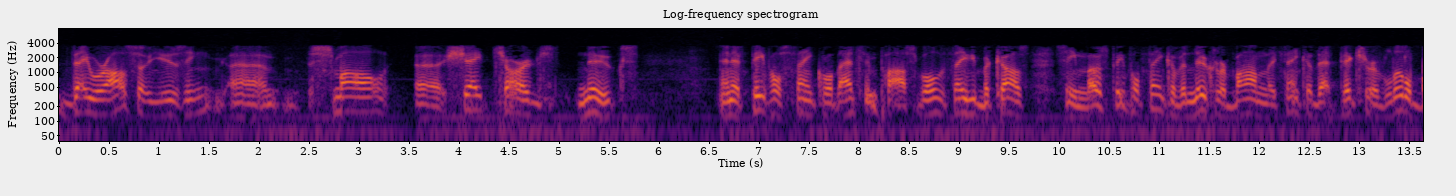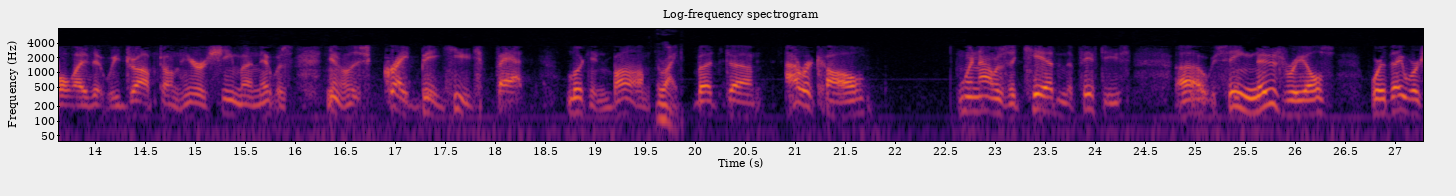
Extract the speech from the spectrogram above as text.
they were also using um, small uh, shape charged nukes. And if people think, well, that's impossible, they, because, see, most people think of a nuclear bomb, they think of that picture of Little Boy that we dropped on Hiroshima, and it was, you know, this great, big, huge, fat looking bomb. Right. But uh, I recall when I was a kid in the 50s, uh, seeing newsreels where they were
